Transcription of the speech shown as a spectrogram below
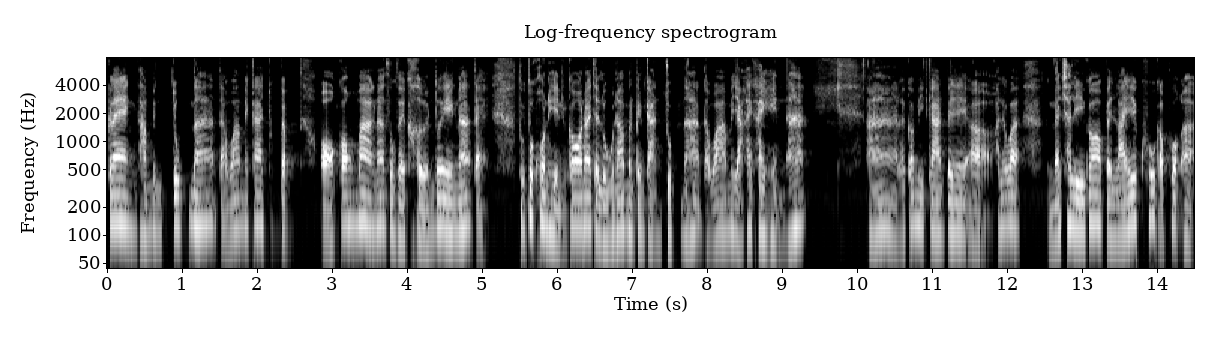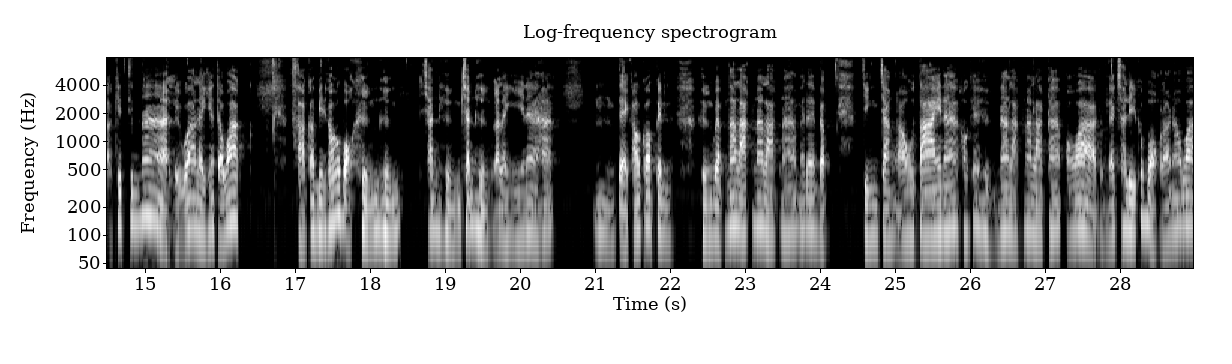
แกล้งทำเป็นจุ๊บนะ แต่ว่าไม่กล้าจุ๊บแบบออกกล้องมากนะ สงสัยเขินตัวเองนะ แต่ทุกๆ คนเห็นก็น่าจะรู้นะมันเป็นการจุ๊บนะฮะแต่ว่าไม่อยากให้ใครเห็นนะฮะอ่าแล้วก็มีการไปเอ่อเขาเรียกว่าแม็กชาลีก็ไปไลฟ์คู่กับพวกเอ่อคิตติน่าหรือว่าอะไรเงี้ยแต่ว่าสาวกามินเขาก็บอกหึงหึงฉันหึงฉันหึงอะไรอย่างงี้นะฮะ แต่เขาก็เป็นหึงแบบน่ารักน่ารักนะไม่ได้แบบจริงจังเอาตายนะเขาแค่หึงน่ารักน่ารักนะเพราะว่าหนุ่มแน็กชาลีก็บอกแล้วนะว่า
